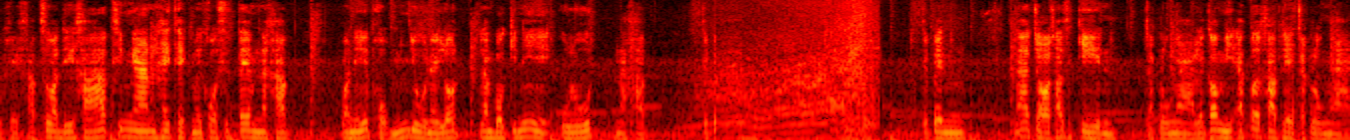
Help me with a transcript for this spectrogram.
โอเคครับ สวัสดีครับ ทีมงาน High Tech Microsystem นะครับ วันนี้ผมอยู่ในรถ Lamborghini Urus นะครับ จะเป็นจะเป็นหน้าจอทัชสกรีนจากโรงงาน แล้วก็มี Apple CarPlay จากโรงงาน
